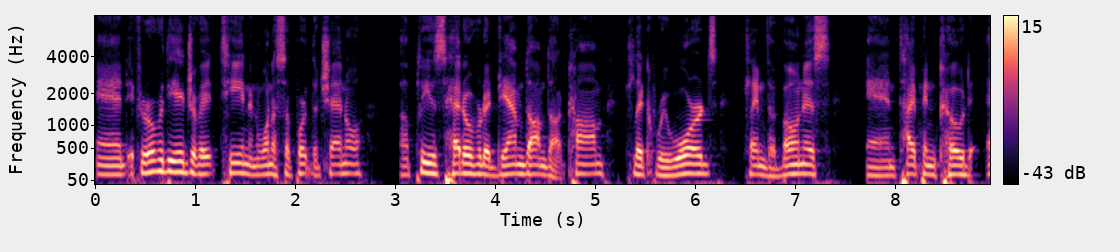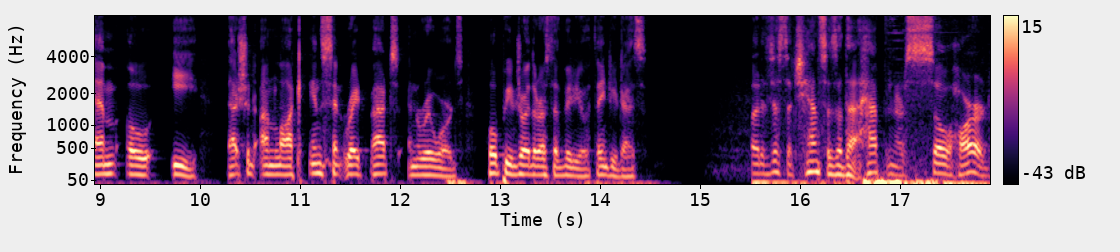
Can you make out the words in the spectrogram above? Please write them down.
And if you're over the age of 18 and want to support the channel, uh, please head over to gamdom.com, click rewards, claim the bonus, and type in code MOE. That should unlock instant rakebacks and rewards. Hope you enjoy the rest of the video. Thank you guys. But it's just the chances of that happening are so hard.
